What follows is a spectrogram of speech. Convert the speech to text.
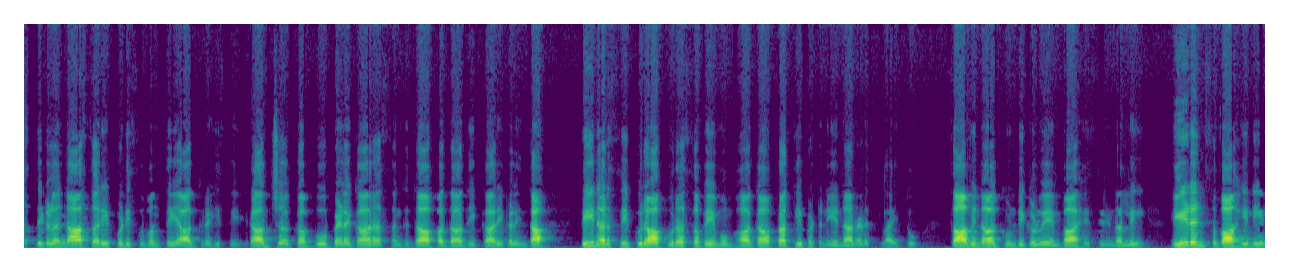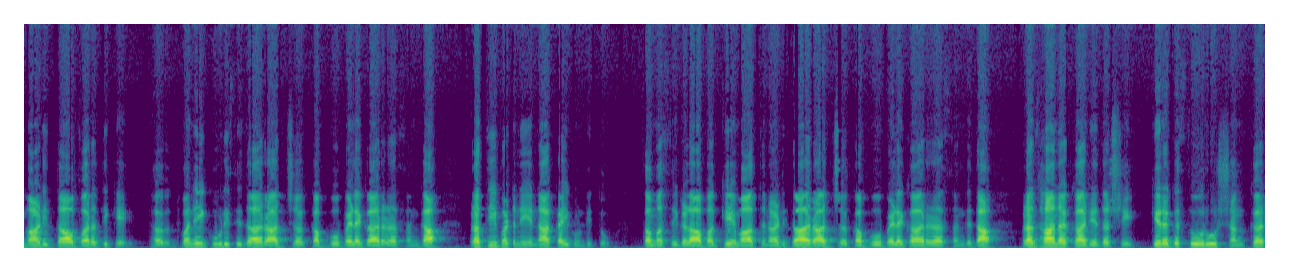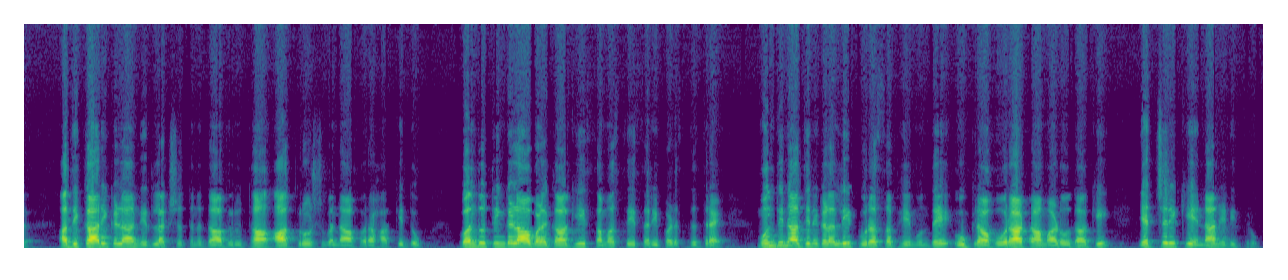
ರಸ್ತೆಗಳನ್ನ ಸರಿಪಡಿಸುವಂತೆ ಆಗ್ರಹಿಸಿ ರಾಜ್ಯ ಕಬ್ಬು ಬೆಳೆಗಾರ ಸಂಘದ ಪದಾಧಿಕಾರಿಗಳಿಂದ ಟಿ ನರಸೀಪುರ ಪುರಸಭೆ ಮುಂಭಾಗ ಪ್ರತಿಭಟನೆಯನ್ನ ನಡೆಸಲಾಯಿತು. ಸಾವಿನ ಗುಂಡಿಗಳು ಎಂಬ ಹೆಸರಿನಲ್ಲಿ ಈಡೆನ್ಸ್ ವಾಹಿನಿ ಮಾಡಿದ್ದ ವರದಿಗೆ ಧ್ವ- ಧ್ವನಿಗೂಡಿಸಿದ ರಾಜ್ಯ ಕಬ್ಬು ಬೆಳೆಗಾರರ ಸಂಘ ಪ್ರತಿಭಟನೆಯನ್ನ ಕೈಗೊಂಡಿತು. ಸಮಸ್ಯೆಗಳ ಬಗ್ಗೆ ಮಾತನಾಡಿದ ರಾಜ್ಯ ಕಬ್ಬು ಬೆಳೆಗಾರರ ಸಂಘದ ಪ್ರಧಾನ ಕಾರ್ಯದರ್ಶಿ ಕಿರಗಸೂರು ಶಂಕರ್ ಅಧಿಕಾರಿಗಳ ನಿರ್ಲಕ್ಷ್ಯತನದ ವಿರುದ್ಧ ಆಕ್ರೋಶವನ್ನ ಹೊರಹಾಕಿದ್ದು ಒಂದು ತಿಂಗಳ ಒಳಗಾಗಿ ಸಮಸ್ಯೆ ಸರಿಪಡಿಸದಿದ್ರೆ ಮುಂದಿನ ದಿನಗಳಲ್ಲಿ ಪುರಸಭೆ ಮುಂದೆ ಉಗ್ರ ಹೋರಾಟ ಮಾಡುವುದಾಗಿ ಎಚ್ಚರಿಕೆಯನ್ನ ನೀಡಿದ್ರು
